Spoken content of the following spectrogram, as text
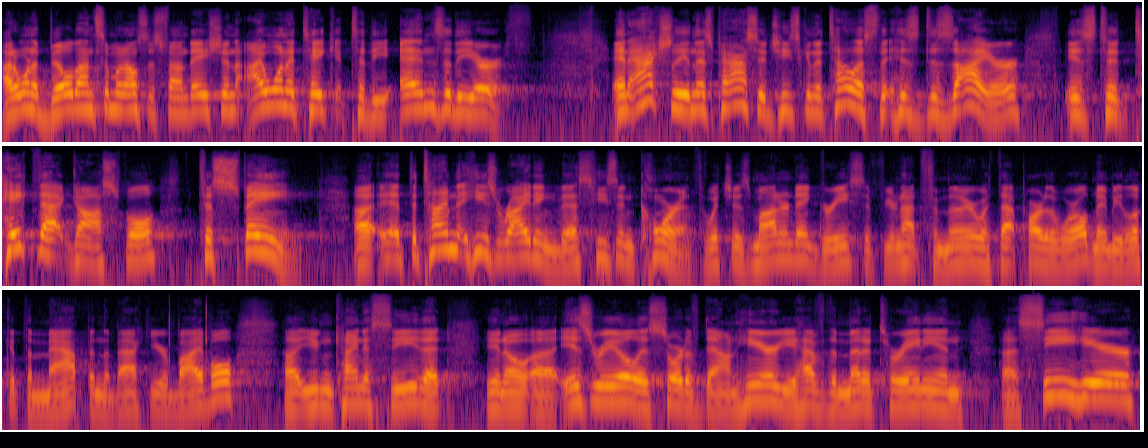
I don't want to build on someone else's foundation. I want to take it to the ends of the earth. And actually, in this passage, he's going to tell us that his desire is to take that gospel to Spain. Uh, at the time that he's writing this, he's in Corinth, which is modern day Greece. If you're not familiar with that part of the world, maybe look at the map in the back of your Bible. Uh, you can kind of see that, you know, uh, Israel is sort of down here. You have the Mediterranean uh, Sea here.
